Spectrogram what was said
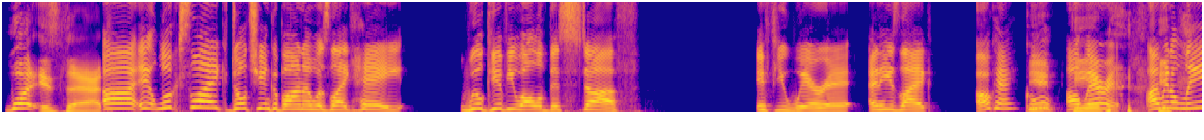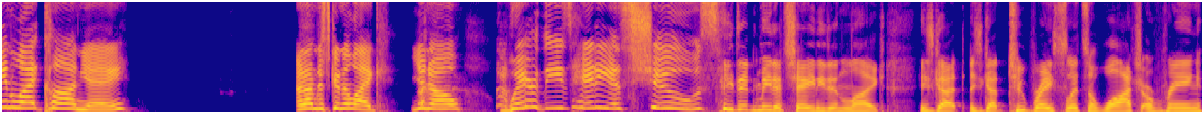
What is that? Uh, it looks like Dolce and Gabbana was like, "Hey, we'll give you all of this stuff if you wear it," and he's like, "Okay, cool, ain't- I'll he wear it. I'm gonna lean like Kanye, and I'm just gonna like, you know, wear these hideous shoes." he didn't meet a chain he didn't like. He's got he's got two bracelets, a watch, a ring.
